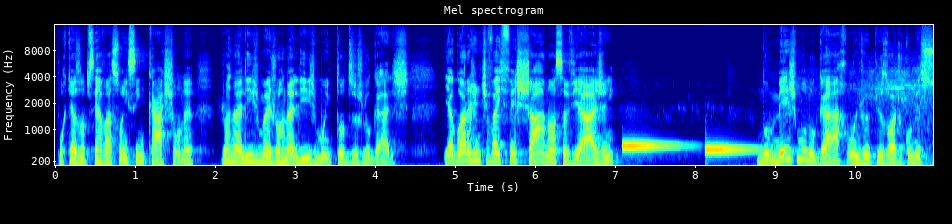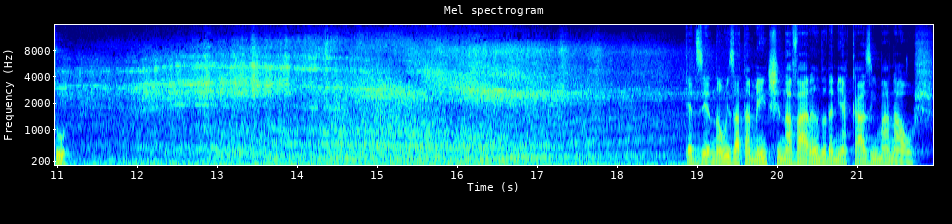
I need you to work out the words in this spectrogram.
porque as observações se encaixam, né? Jornalismo é jornalismo em todos os lugares. E agora a gente vai fechar a nossa viagem no mesmo lugar onde o episódio começou, Quer dizer, não exatamente na varanda da minha casa em Manaus.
